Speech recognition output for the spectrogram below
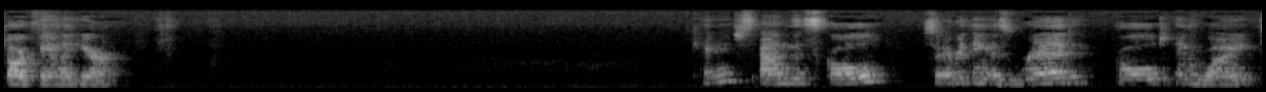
dog family here. Okay, just adding this gold. So everything is red, gold, and white.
